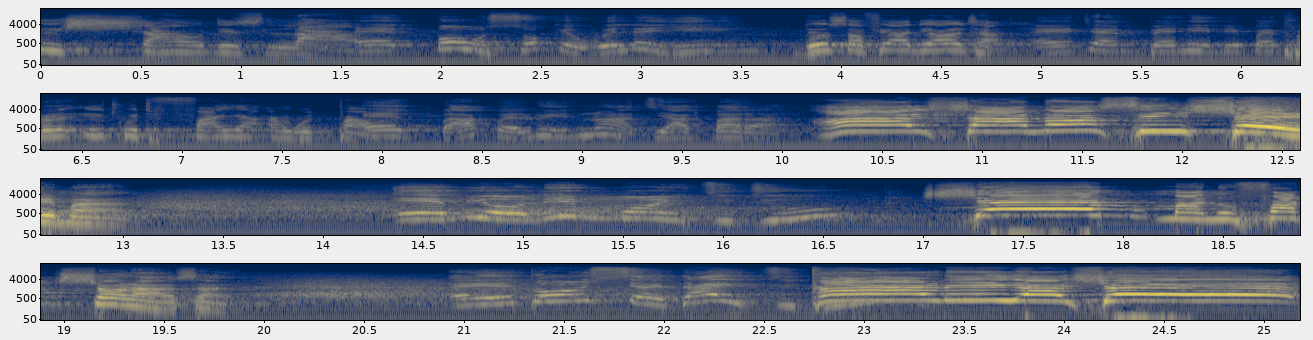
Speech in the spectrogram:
you shout this loud? Those of you at the altar, pray it with fire and with power. I shall not see shame. Shame manufacturers ẹ̀yin tó ń ṣẹ̀dá ìtìjú Carry your shame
